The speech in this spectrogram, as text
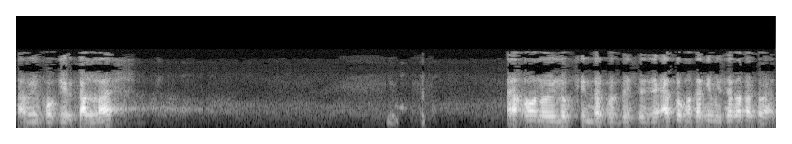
আমি ফকির কাল্লাস। এখন ওই লোক চিন্তা করতেছে যে এত কথা কি মিশে কথা কয়?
